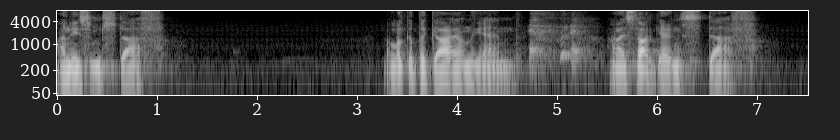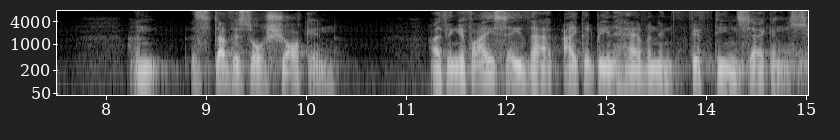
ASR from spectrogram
I need some stuff. I look at the guy on the end, and I start getting stuff. And the stuff is so shocking. I think if I say that, I could be in heaven in 15 seconds.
